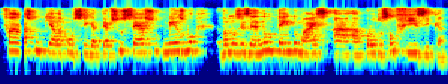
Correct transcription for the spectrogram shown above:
faz com que ela consiga ter sucesso, mesmo, vamos dizer, não tendo mais a, a produção física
